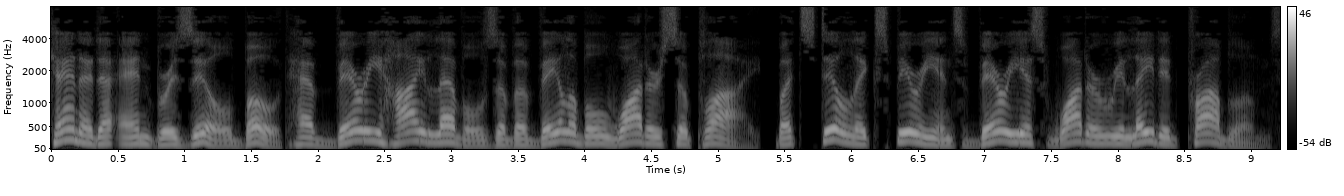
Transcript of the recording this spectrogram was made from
Canada and Brazil both have very high levels of available water supply, but still experience various water-related problems.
